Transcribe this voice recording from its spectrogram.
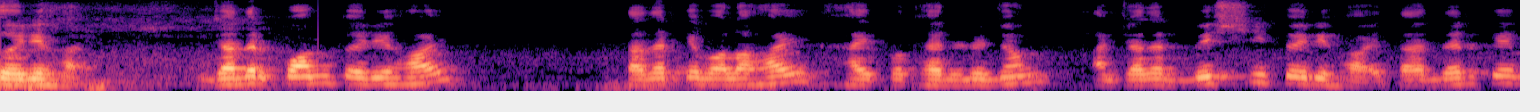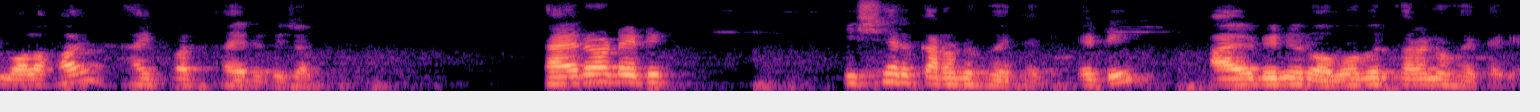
তৈরি হয়। যাদের কম তৈরি হয়, তাদেরকে বলা হয় হাইপোথাইরয়েডিজম, আর যাদের বেশি তৈরি হয়, তাদেরকে বলা হয় হাইপার থাইরয়েডিজম থাইরয়েড এটি কিসের কারণে হয়ে থাকে? এটি আয়োডিনের অভাবের কারণে হয়ে থাকে।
